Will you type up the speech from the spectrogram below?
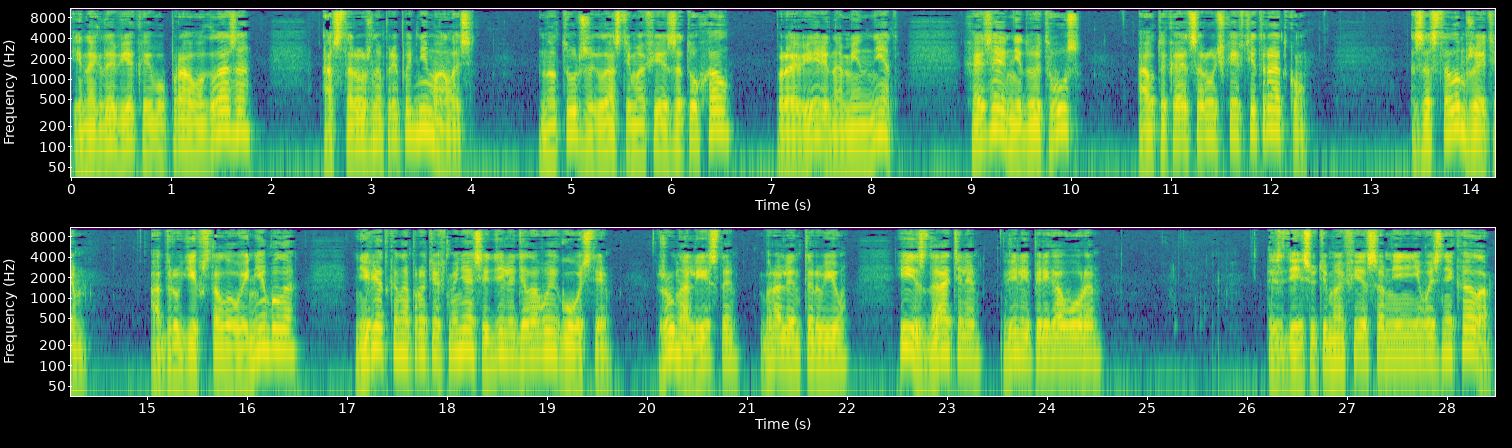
иногда века его правого глаза осторожно приподнималось. Но тут же глаз Тимофея затухал, проверено, мин нет. Хозяин не дует в ус, а утыкается ручкой в тетрадку. За столом же этим, а других в столовой не было, нередко напротив меня сидели деловые гости, журналисты, брали интервью, и издатели вели переговоры. Здесь у Тимофея сомнений не возникало.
